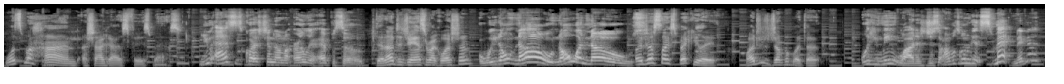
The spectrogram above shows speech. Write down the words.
what's behind a shy guy's face mask? You asked this question on an earlier episode. Did I? Did you answer my question? We don't know. No one knows. Or just like speculate? Why'd you just jump up like that? What do you mean? Why? There's just I was gonna get smacked, nigga.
